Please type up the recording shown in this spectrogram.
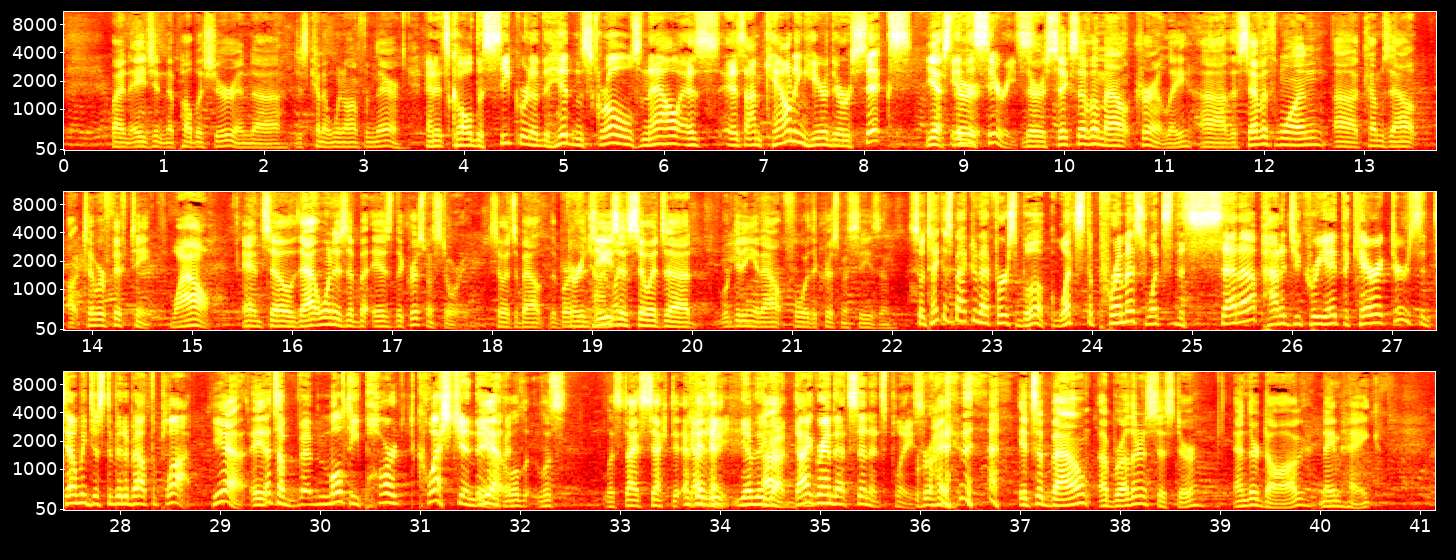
by an agent and a publisher, and uh, just kind of went on from there. And it's called The Secret of the Hidden Scrolls. Now, as as I'm counting here, there are six yes, in there, the series. There are six of them out currently. Uh, the seventh one uh, comes out October 15th. Wow. And so that one is a, is the Christmas story. So it's about the birth Very of timely. Jesus. So it's uh, we're getting it out for the Christmas season. So take us back to that first book. What's the premise? What's the setup? How did you create the characters? And tell me just a bit about the plot. Yeah, it- That's a multi-part question there. yeah. Well, let's let's dissect it. okay. the- yeah, there you uh, go. Diagram that sentence, please. Right. it's about a brother and sister and their dog named Hank,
